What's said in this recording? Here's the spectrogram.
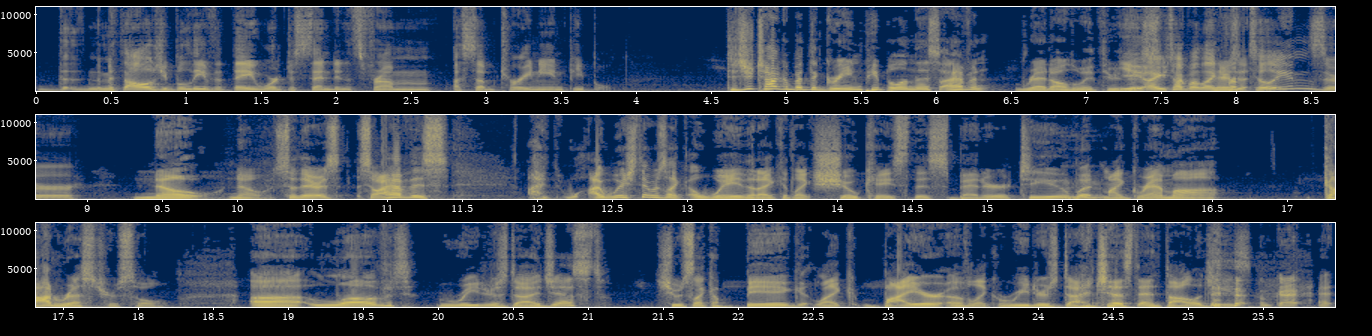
the, the mythology believed that they were descendants from a subterranean people. Did you talk about the green people in this? I haven't read all the way through You, this. are you talking about like There's a- reptilians or? No, no. So there's so I have this. I, I wish there was like a way that I could like showcase this better to you, but my grandma, God rest her soul, uh, loved Reader's Digest. She was like a big like buyer of like Reader's Digest anthologies. Okay. and,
